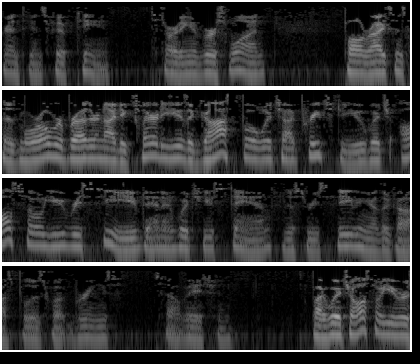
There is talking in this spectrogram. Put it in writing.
Corinthians 15, starting in verse 1. Paul writes and says, Moreover, brethren, I declare to you the gospel which I preached to you, which also you received and in which you stand. This receiving of the gospel is what brings salvation. By which also you are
